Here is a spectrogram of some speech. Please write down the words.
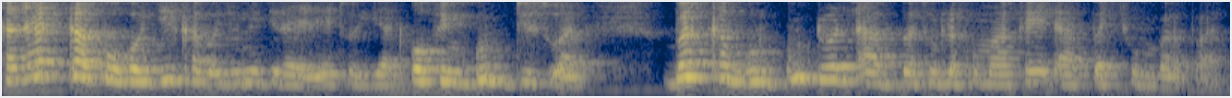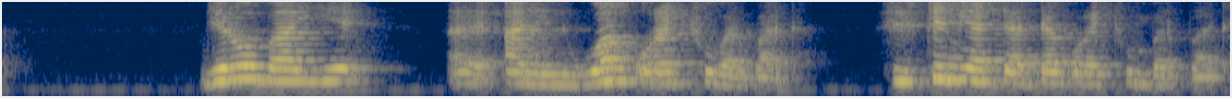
Kan akka koo hojii kabaju ni jira jedhee toyyaan of hin guddisuudhaan bakka gurguddoon dhaabbatu lafumaa ka'ee dhaabbachuun barbaadu. Yeroo baay'ee ani waan qorachuu barbaada. Siisteemii adda addaa qorachuun barbaada.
